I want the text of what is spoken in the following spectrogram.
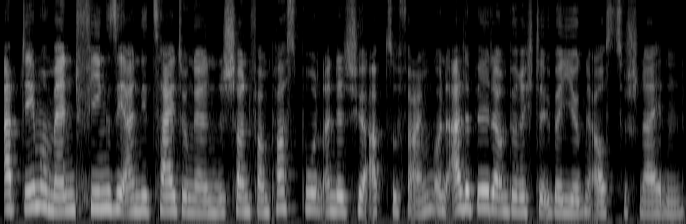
Ab dem Moment fing sie an, die Zeitungen schon vom Postboten an der Tür abzufangen und alle Bilder und Berichte über Jürgen auszuschneiden.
